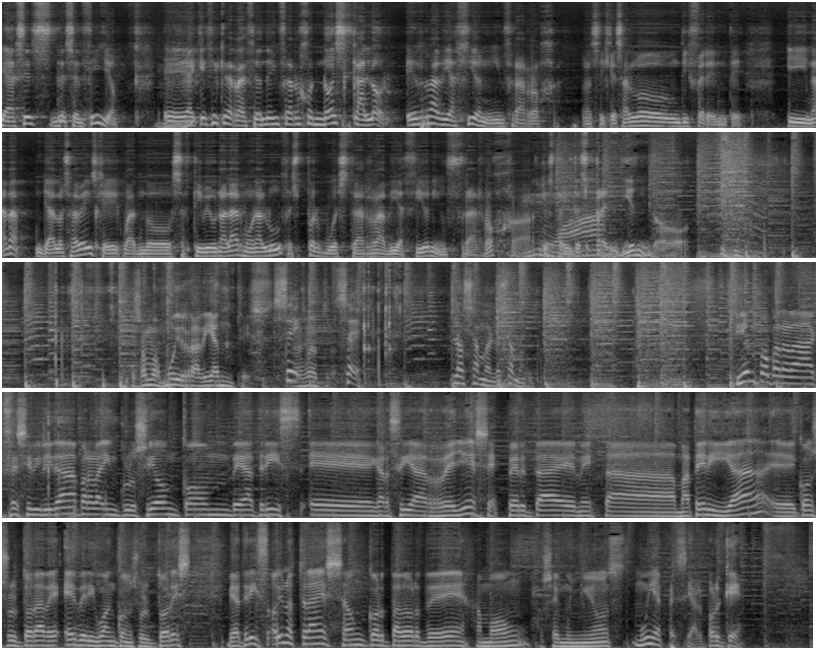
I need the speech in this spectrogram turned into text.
y así es de sencillo Eh, hay que decir que la radiación de infrarrojo no es calor es radiación infrarroja así que es algo diferente y nada ya lo sabéis que cuando se active una alarma una luz es por vuestra radiación infrarroja que estáis desprendiendo Que somos muy radiantes. Sí, nosotros. sí. Lo somos, lo somos. Tiempo para la accesibilidad, para la inclusión con Beatriz eh, García Reyes, experta en esta materia, eh, consultora de Everyone Consultores. Beatriz, hoy nos traes a un cortador de jamón, José Muñoz, muy especial. ¿Por qué?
